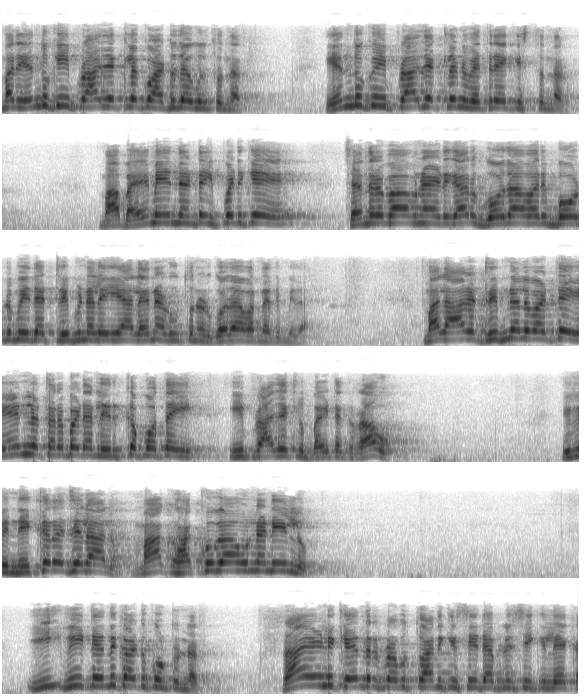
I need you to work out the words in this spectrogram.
మరి ఎందుకు ఈ ప్రాజెక్టులకు అడ్డు తగులుతున్నారు ఎందుకు ఈ ప్రాజెక్టులను వ్యతిరేకిస్తున్నారు? మా భయం ఏంటంటే ఇప్పటికే చంద్రబాబు నాయుడు గారు గోదావరి బోర్డు మీద ట్రిబ్యునల్ వేయాలని అడుగుతున్నాడు గోదావరి నది మీద. మళ్ళీ ఆడ ట్రిబ్యునల్ పడితే ఏండ్ల తరబడి అట్లా ఇరుక్కపోతాయి ఈ ప్రాజెక్టులు బయటకు రావు. ఇవి నికర జలాలు మాకు హక్కుగా ఉన్న నీళ్ళు. ఈ వీటిని ఎందుకు అడ్డుకుంటున్నారు? రాయండి కేంద్ర ప్రభుత్వానికి సిడబ్ల్యూసికి లేక.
